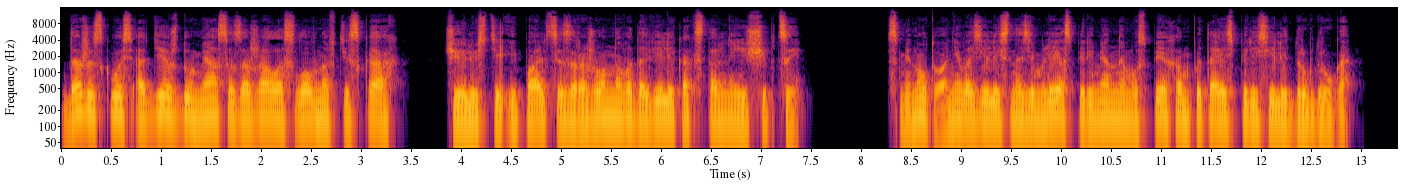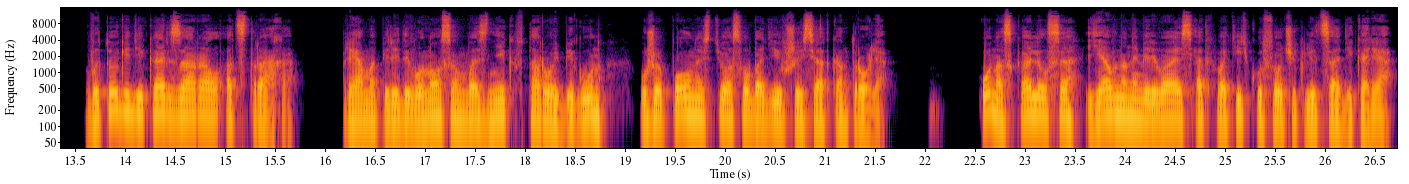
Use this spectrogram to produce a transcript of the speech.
Даже сквозь одежду мясо зажало словно в тисках, челюсти и пальцы зараженного давили, как стальные щипцы. С минуту они возились на земле с переменным успехом, пытаясь пересилить друг друга. В итоге дикарь заорал от страха. Прямо перед его носом возник второй бегун, уже полностью освободившийся от контроля. Он оскалился, явно намереваясь отхватить кусочек лица дикаря.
